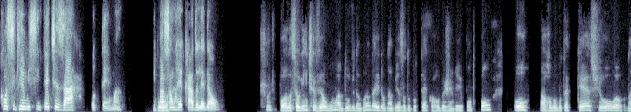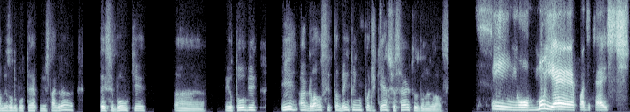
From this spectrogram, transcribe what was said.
conseguimos sintetizar o tema e Boa. passar um recado legal. Show de bola. Se alguém tiver alguma dúvida, manda aí na mesa do boteco, arroba gmail.com ou arroba botecocast ou na mesa do boteco no Instagram, Facebook, uh, YouTube. E a Glauce também tem um podcast, certo, dona Glauce? Sim, o Mulher Podcast.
